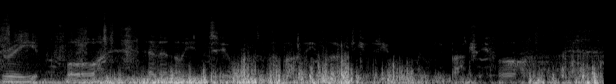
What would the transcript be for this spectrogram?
three four and annoying two ones on the back that you have to use your, move your battery for.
